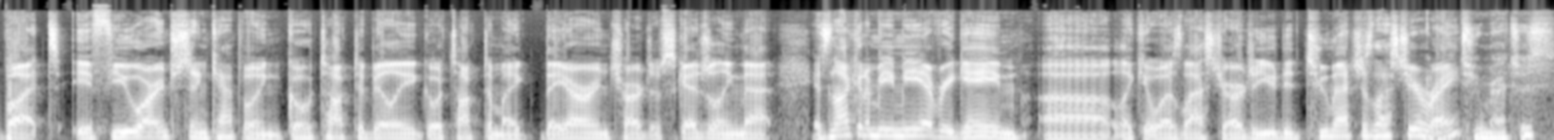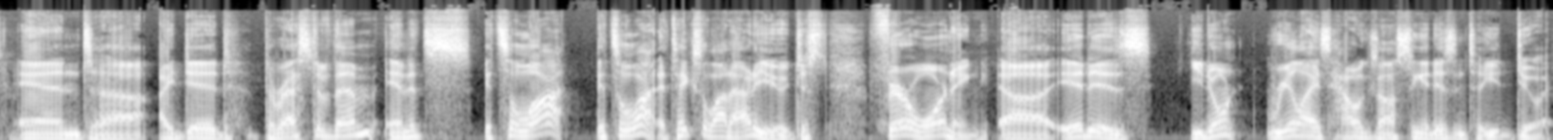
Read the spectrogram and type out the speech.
But if you are interested in capoing, go talk to Billy, go talk to Mike. They are in charge of scheduling that. It's not going to be me every game uh, like it was last year. RJ, you did two matches last year, right? Two matches. and uh, I did the rest of them, and it's it's a lot. It's a lot. It takes a lot out of you. Just fair warning, uh, it is. You don't realize how exhausting it is until you do it.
